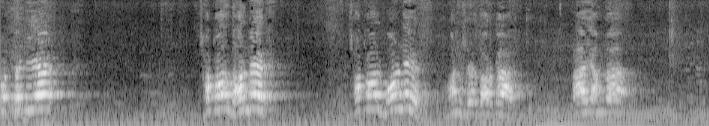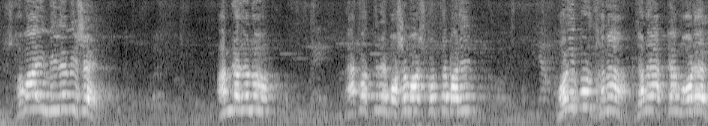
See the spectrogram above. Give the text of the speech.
করতে গিয়ে সকল ধর্মের, সকল বর্ণের মানুষের দরকার। তাই আমরা সবাই মিলেমিশে আমরা যেন একত্রে বসবাস করতে পারি। হরিপুর থানা যেন একটা মডেল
